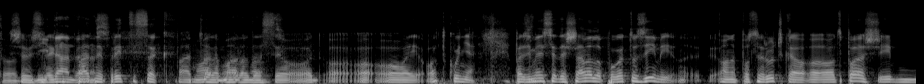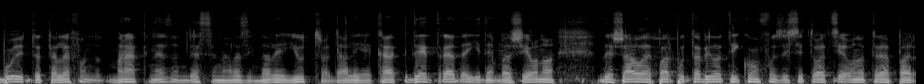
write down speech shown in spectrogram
to, Što i rekao, dan padne danas. pritisak, Pa to mora mora malo da se od, o, o, ovaj, otkunja. Pazi, meni se dešavalo, pogotovo zimi, ono, posle ručka odspavaš i budite telefon, mrak, ne znam gde se nalazim, da li je jutro, da li je, kak, gde treba da idem, baš je ono, dešavalo je par puta bilo ti konfuzi situacija, ono, treba par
